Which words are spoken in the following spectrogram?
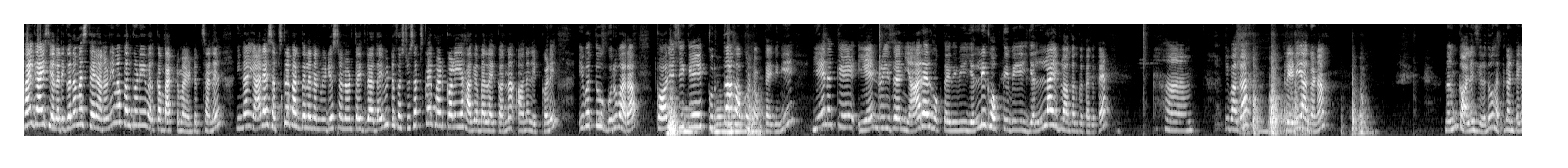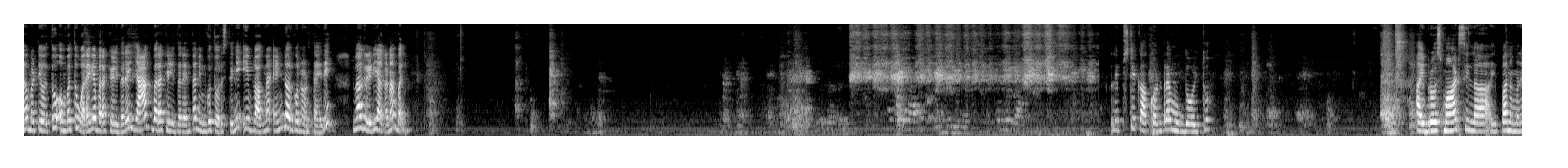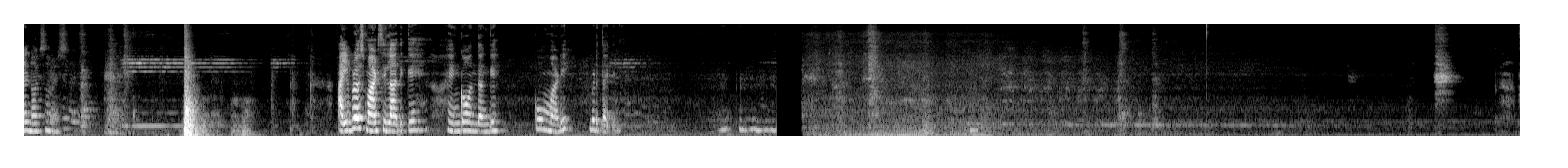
Hi guys ಎಲ್ಲರಿಗೂ ನಮಸ್ತೆ. ನಾನು ನಿಮ್ಮ Phalguni. Welcome back to my YouTube channel ಇನ್ನ ಯಾರ್ಯಾರು ಸಬ್ಸ್ಕ್ರೈಬ್ ಆಗ್ದಲ್ಲ ನನ್ನ ವಿಡಿಯೋಸ್ನ ನೋಡ್ತಾ ಇದ್ದೀರಾ ದಯವಿಟ್ಟು ಫಸ್ಟ್ ಸಬ್ಸ್ಕ್ರೈಬ್ ಮಾಡ್ಕೊಳ್ಳಿ, ಹಾಗೆ ಬೆಲ್ ಐಕಾನ್ನ ಆನಲ್ಲಿ ಇಟ್ಕೊಳ್ಳಿ. ಇವತ್ತು ಗುರುವಾರ ಕಾಲೇಜಿಗೆ ಕುರ್ತಾ ಹಾಕೊಂಡು ಹೋಗ್ತಾ ಇದ್ದೀನಿ. ಏನಕ್ಕೆ, ಏನ್ ರೀಸನ್ ಯಾರ್ಯಾರು ಹೋಗ್ತಾ ಇದೀವಿ, ಎಲ್ಲಿಗೆ ಹೋಗ್ತೀವಿ, ಎಲ್ಲ ಈ ಬ್ಲಾಗಲ್ಲಿ ಗೊತ್ತಾಗುತ್ತೆ. ಇವಾಗ ರೆಡಿ ಆಗೋಣ. ನಂಗೆ ಕಾಲೇಜ್ ಇರೋದು ಹತ್ತು ಗಂಟೆಗೆ ಬಟ್ ಇವತ್ತು ಒಂಬತ್ತುವರೆಗೆ ಬರಕ್ಕೆ ಹೇಳಿದ್ದಾರೆ ಯಾಕೆ ಬರಕ್ಕೆ ಹೇಳಿದ್ದಾರೆ ಅಂತ ನಿಮಗೂ ತೋರಿಸ್ತೀನಿ. ಈ ವ್ಲಾಗ್ನ ಎಂಡ್ವರೆಗೂ ನೋಡ್ತಾ ಇರಿ. ಇವಾಗ ರೆಡಿ ಆಗೋಣ, ಬನ್ನಿ. ಲಿಪ್ಸ್ಟಿಕ್ ಹಾಕೊಂಡ್ರೆ ಮುಗ್ದೋಯ್ತು. ಐಬ್ರೋಸ್ ಮಾಡಿಸಿಲ್ಲ ಇಪ್ಪ ನಮ್ಮ ಮನೇಲಿ ನಾಯ್ಸ್ ನಾಯ್ಸ್ ಐಬ್ರೋಸ್ ಮಾಡಿಸಿಲ್ಲ ಅದಕ್ಕೆ ಹೆಂಗೋ ಒಂದಂಗೆ ಕೂಮ್ ಮಾಡಿ ಬಿಡ್ತಾ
